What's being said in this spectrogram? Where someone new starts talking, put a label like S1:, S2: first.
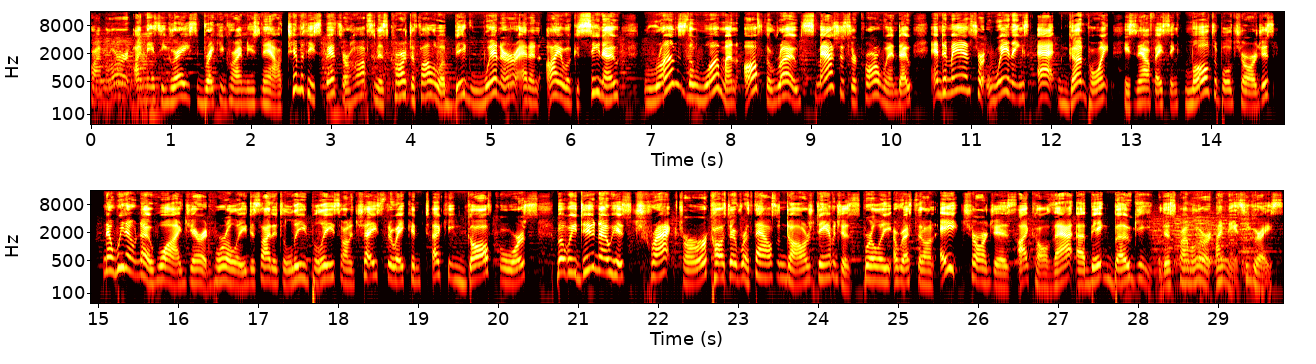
S1: Crime Alert. I'm Nancy Grace. Breaking crime news now. Timothy Spencer hops in his car to follow a big winner at an Iowa casino, runs the woman off the road, smashes her car window, and demands her winnings at gunpoint. He's now facing multiple charges. Now, we don't know why Jared Worley decided to lead police on a chase through a Kentucky golf course, but we do know his tractor caused over $1,000 damages. Worley arrested on eight charges. I call that a big bogey. With this crime alert, I'm Nancy Grace.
